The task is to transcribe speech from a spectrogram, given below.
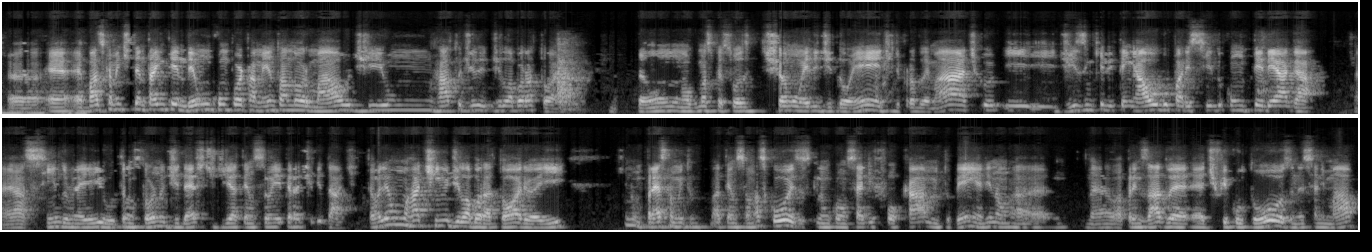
uh, é, é, basicamente tentar entender um comportamento anormal de um rato de, de laboratório. Então, algumas pessoas chamam ele de doente, de problemático, e, e dizem que ele tem algo parecido com TDAH, né, a síndrome aí, o transtorno de déficit de atenção e hiperatividade. Então, ele é um ratinho de laboratório aí, que não presta muito atenção nas coisas, que não consegue focar muito bem, ali não, a, né, o aprendizado é, é, dificultoso nesse animal,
